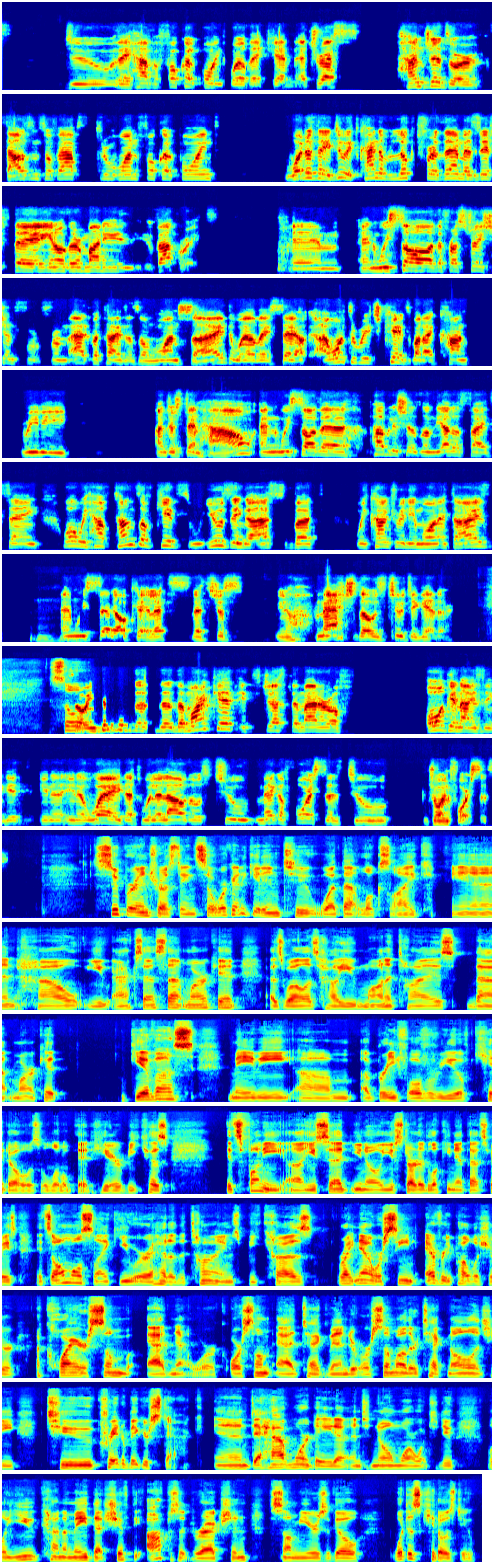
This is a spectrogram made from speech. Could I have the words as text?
Do they have a focal point where they can address hundreds or thousands of apps through one focal point? What do they do? It kind of looked for them as if they, you know, their money evaporates. Um, and we saw the frustration for, from advertisers on one side, where they say, "I want to reach kids, but I can't really understand how. And we saw the publishers on the other side saying, well, we have tons of kids using us, but we can't really monetize. Mm-hmm. And we said, okay, let's let's just you know match those two together. So, so in terms of the, the, the market, it's just a matter of organizing it in a in a way that will allow those two mega forces to join forces. Super interesting. So, we're going to get into what that looks like and how you access that market, as well as how you monetize that market. Give us maybe um, a brief overview of Kidoz a little bit here, because it's funny. Uh, you said, you know, you started looking at that space. It's almost like you were ahead of the times because right now we're seeing every publisher acquire some ad network or some ad tech vendor or some other technology to create a bigger stack and to have more data and to know more what to do. Well, you kind of made that shift the opposite direction some years ago. What does Kidoz do?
